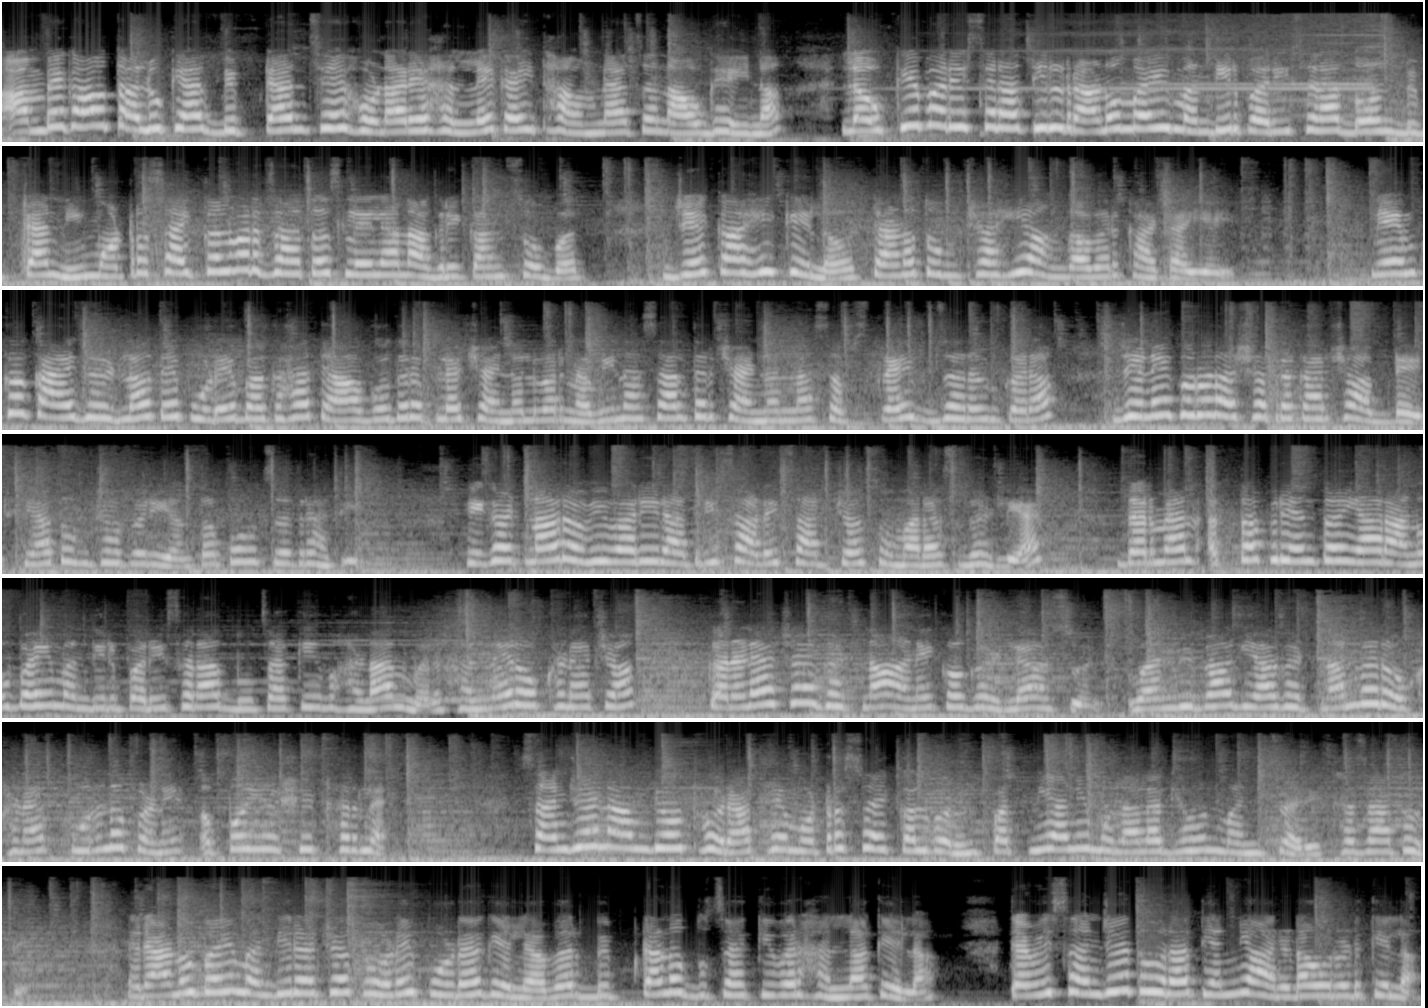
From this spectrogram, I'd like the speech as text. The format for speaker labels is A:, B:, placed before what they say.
A: आंबेगाव तालुक्यात बिबट्यांचे होणारे हल्ले काही थांबण्याचं नाव घेईना. लौकी परिसरातील राणूबाई मंदिर परिसरात दोन बिबट्यांनी मोटरसायकलवर जात असलेल्या नागरिकांसोबत जे काही केलं त्यानं तुमच्याही अंगावर काटा येईल. नेमकं काय घडलं ते पुढे बघा. त्या अगोदर आपल्या चॅनलवर नवीन असाल तर चॅनलला सबस्क्राईब जरूर करा. जेणेकरून अशा प्रकारच्या अपडेट्स या तुमच्यापर्यंत पोहोचत राहतील. ही घटना रविवारी रात्री साडेसातच्या सुमारास घडली आहे. दरम्यान आतापर्यंत या राणूबाई मंदिर परिसरात दुचाकी वाहनांवर हल्ले रोखण्याच्या करण्याच्या घटना अनेक घडल्या असून वन विभाग या घटनांवर रोखण्यात पूर्णपणे अपयशी ठरलाय. संजय नामदेव थोरात हे मोटरसायकलवरून पत्नी आणि मुलाला घेऊन मंचर इथं जात होते. राणूबाई मंदिराच्या थोडे पुढे गेल्यावर बिबटानं दुचाकीवर हल्ला केला. त्यावेळी संजय थोरात यांनी आरडाओरड केला.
